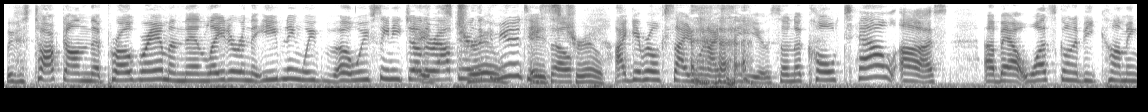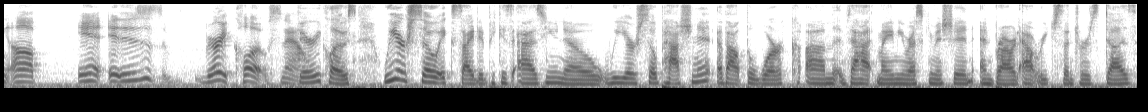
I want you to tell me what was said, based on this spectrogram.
we've talked on the program, and then later in the evening we've uh, we've seen each other it's out there true. in the community. It's so true. I get real excited when I see you. So Nicole, tell us about what's going to be coming up. It, it is very close now. Very close. We are so excited because, as you know, we are so passionate about the work um, that Miami Rescue Mission and Broward Outreach Centers does.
